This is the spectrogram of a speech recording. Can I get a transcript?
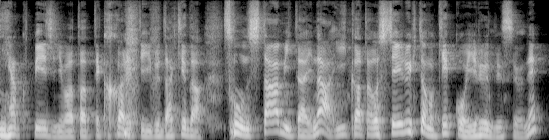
200ページにわたって書かれているだけだ。損したみたいな言い方をしている人も結構いるんですよね。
